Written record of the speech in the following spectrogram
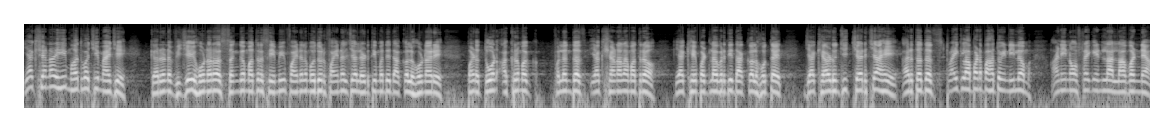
या क्षणाला ही महत्त्वाची मॅच आहे. कारण विजयी होणारा संघ मात्र सेमीफायनलमधून फायनलच्या लढतीमध्ये दाखल होणार आहे. पण दोन आक्रमक फलंदाज या क्षणाला मात्र या खेळपटलावरती दाखल होत आहेत. ज्या खेळाडूंची चर्चा आहे अर्थातच स्ट्राईकला आपण पाहतोय नीलम आणि नॉन स्ट्राईक एंडला लावण्या.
